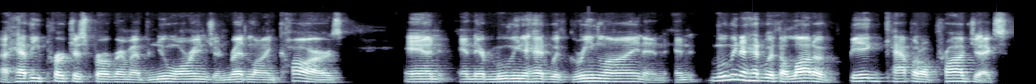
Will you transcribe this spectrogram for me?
a heavy purchase program of new orange and red line cars and and they're moving ahead with green line and and moving ahead with a lot of big capital projects.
